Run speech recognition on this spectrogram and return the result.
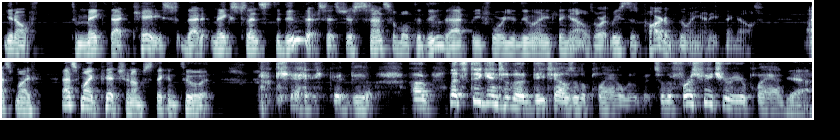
you know, to make that case that it makes sense to do this. It's just sensible to do that before you do anything else, or at least as part of doing anything else. That's my that's my pitch, and I'm sticking to it. Okay, good deal. Um, let's dig into the details of the plan a little bit. So the first feature of your plan yeah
